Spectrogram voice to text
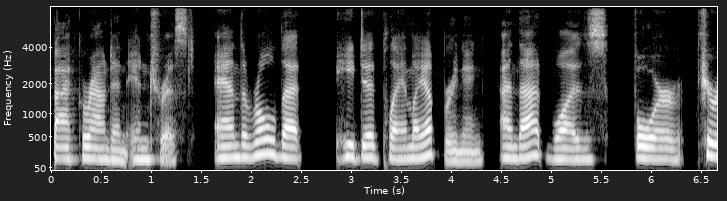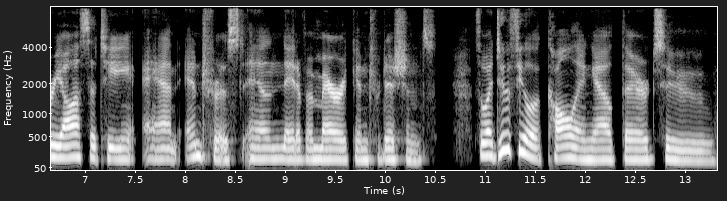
background and interest, and the role that he did play in my upbringing. And that was for curiosity and interest in Native American traditions. So I do feel a calling out there to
